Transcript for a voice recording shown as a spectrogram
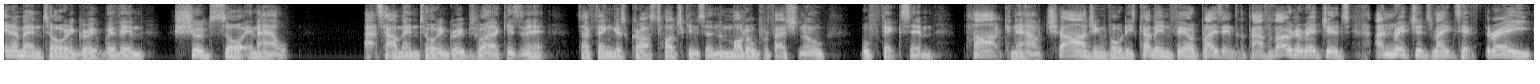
in a mentoring group with him should sort him out. That's how mentoring groups work, isn't it? So fingers crossed, Hodgkinson, the model professional, will fix him. Park now charging forward. He's come infield, plays it into the path of Ola Richards, and Richards makes it three.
